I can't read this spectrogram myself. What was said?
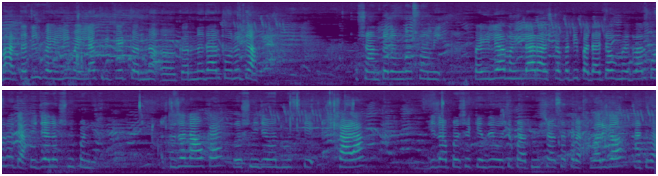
भारतातील पहिली महिला क्रिकेट कर्ण कर्णधार कोण होत्या? शांत रंगस्वामी पहिल्या महिला राष्ट्रपती पदाच्या उमेदवार कोण होत्या? विजयलक्ष्मी पंडित. तुझं नाव काय? रोशनी जयवंत मुस्के. शाळा? जिल्हा परिषद केंद्रीय उच्च प्राथमिक शाळा सकरा वर्ग? आठवा.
